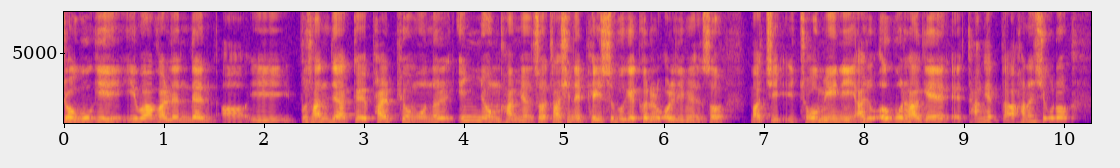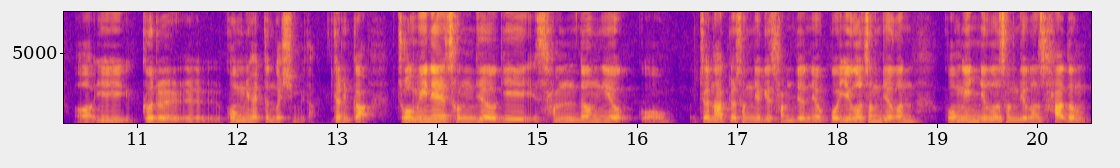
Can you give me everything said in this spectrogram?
조국이 이와 관련된 어, 이 부산대학교의 발표문을 인용하면서 자신의 페이스북에 글을 올리면서 마치 조민이 아주 억울하게 당했다 하는 식으로 어, 이 글을 공유했던 것입니다. 그러니까 조민의 성적이 3등이었고 전학교 성적이 3등이었고 영어 성적은 공인 영어 성적은 4등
